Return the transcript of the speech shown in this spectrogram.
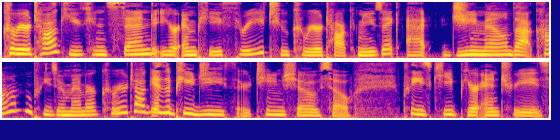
Career Talk, you can send your MP3 to careertalkmusic at gmail.com. Please remember, Career Talk is a PG 13 show, so please keep your entries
